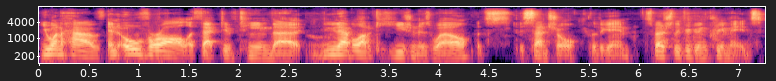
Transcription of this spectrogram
You want to have an overall effective team that you need to have a lot of cohesion as well. That's essential for the game, especially if you're doing pre-mades.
